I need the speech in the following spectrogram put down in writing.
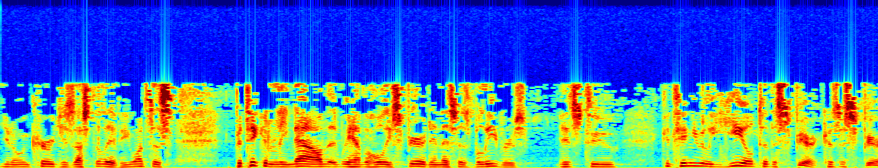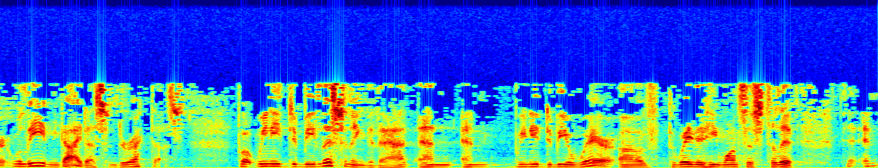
you know, encourages us to live. He wants us, particularly now that we have the Holy Spirit in us as believers, is to continually yield to the Spirit because the Spirit will lead and guide us and direct us. But we need to be listening to that and, and we need to be aware of the way that He wants us to live. And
